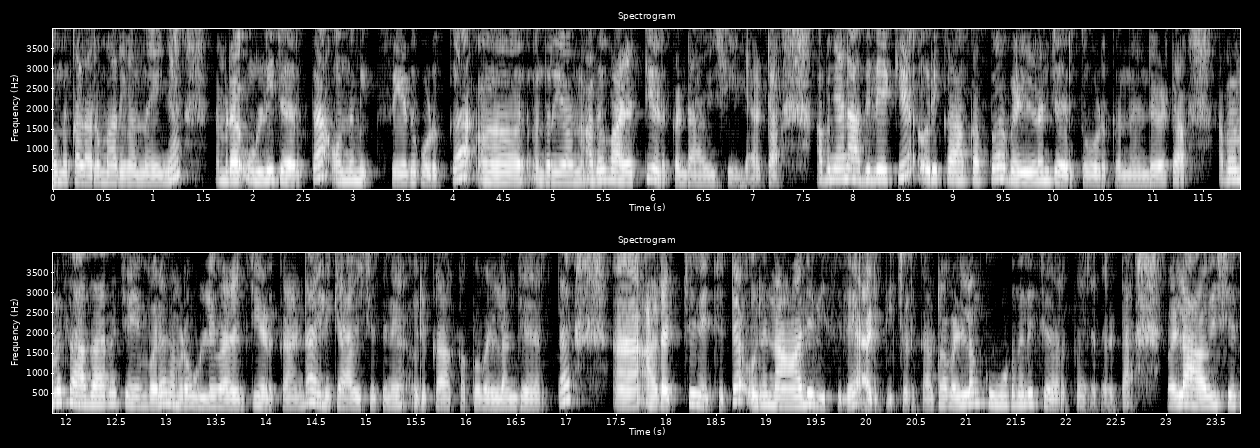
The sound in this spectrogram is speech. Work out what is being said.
ഒന്ന് കളർ മാറി വന്നു കഴിഞ്ഞാൽ നമ്മുടെ ഉള്ളി ചേർത്ത് ഒന്ന് മിക്സ് ചെയ്ത് കൊടുക്കുക. എന്താ പറയുക അത് വഴറ്റി എടുക്കേണ്ട ആവശ്യമില്ല കേട്ടോ. അപ്പോൾ ഞാൻ അതിലേക്ക് ഒരു കാ കപ്പ് വെള്ളം ചേർത്ത് കൊടുക്കുന്നുണ്ട് കേട്ടോ. അപ്പോൾ നമ്മൾ സാധാരണ ചെയ്യും പോലെ നമ്മുടെ ഉള്ളി വഴറ്റി എടുക്കാണ്ട് അതിലേക്ക് ആവശ്യത്തിന് ഒരു കാ കപ്പ് വെള്ളം ചേർത്ത് അടച്ച് വെച്ചിട്ട് ഒരു നാല് വിസിൽ അടുപ്പിച്ചെടുക്കാം കേട്ടോ. വെള്ളം കൂടുതൽ ചേർക്കരുത് കേട്ടോ. വെള്ളം ആവശ്യത്തിന്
